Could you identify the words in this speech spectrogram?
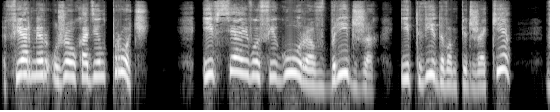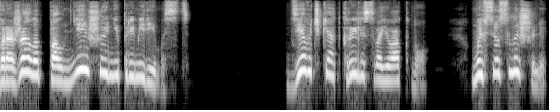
Фермер уже уходил прочь, и вся его фигура в бриджах и твидовом пиджаке выражала полнейшую непримиримость. Девочки открыли свое окно. Мы все слышали.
